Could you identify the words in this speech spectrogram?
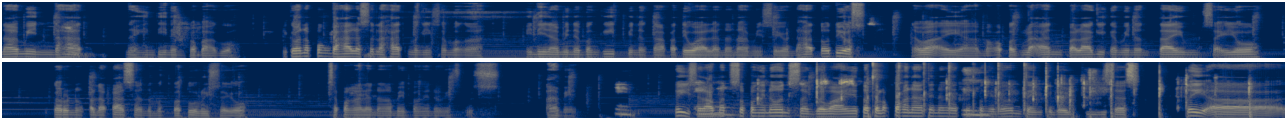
namin lahat na hindi nagbabago. Ikaw na pong bahala sa lahat, maging sa mga hindi namin nabanggit, pinagkakatiwala na namin sa iyo lahat, O Diyos. Nawa ay ah, makapaglaan palagi kami ng time sa iyo, karoon ng kalakasan na magpatuloy sa iyo. Sa pangalan ng aming Panginoong Yesus. Amen. Amen. Okay, salamat Amen. sa Panginoon sa gawain ito. Palakpakan natin ang ating Amen. Panginoon. Thank you, Lord Jesus. Okay, ah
